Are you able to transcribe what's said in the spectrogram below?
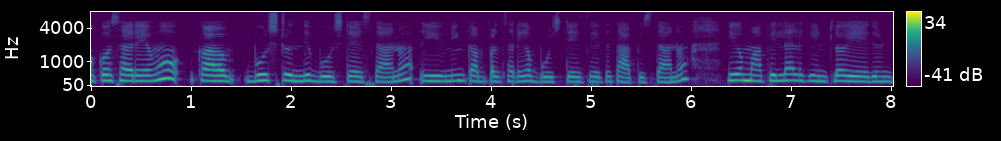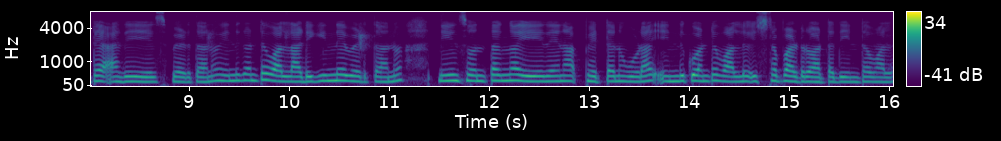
ఒక్కోసారి ఏమో కా బూస్ట్ ఉంది బూస్ట్ వేస్తాను. ఈవినింగ్ కంపల్సరీగా బూస్ట్ వేసి అయితే తాపిస్తాను. ఇక మా పిల్లలకి ఇంట్లో ఏది ఉంటే అదే వేసి పెడతాను. ఎందుకంటే వాళ్ళు అడిగిందే పెడతాను. నేను సొంతంగా ఏదైనా పెట్టను కూడా. ఎందుకు అంటే వాళ్ళు ఇష్టపడరు అట్ట తినటం వల్ల.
